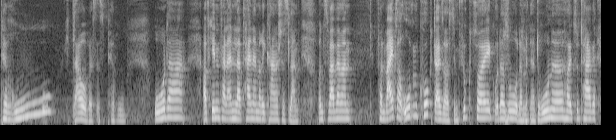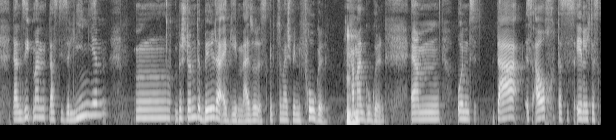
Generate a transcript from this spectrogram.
Peru. Ich glaube, es ist Peru. Oder auf jeden Fall ein lateinamerikanisches Land. Und zwar, wenn man von weiter oben guckt, also aus dem Flugzeug oder so oder mit einer Drohne heutzutage, dann sieht man, dass diese Linien mh, mm, bestimmte Bilder ergeben. Also es gibt zum Beispiel einen Vogel, mhm. kann man googeln. Ähm, und da ist auch, das ist ähnlich, das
